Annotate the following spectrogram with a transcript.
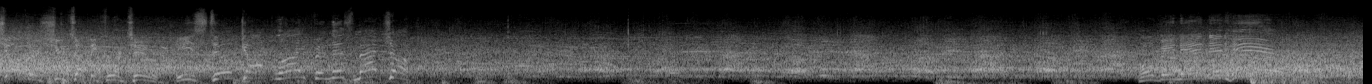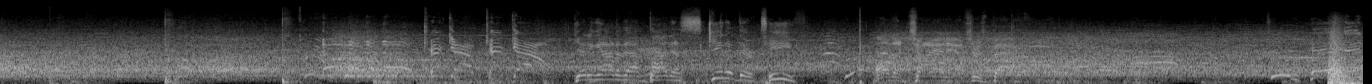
Shoulder shoots up before two. He's still got life in this matchup. Getting out of that by the skin of their teeth. Oh, the Giant answers back. Two-handed.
